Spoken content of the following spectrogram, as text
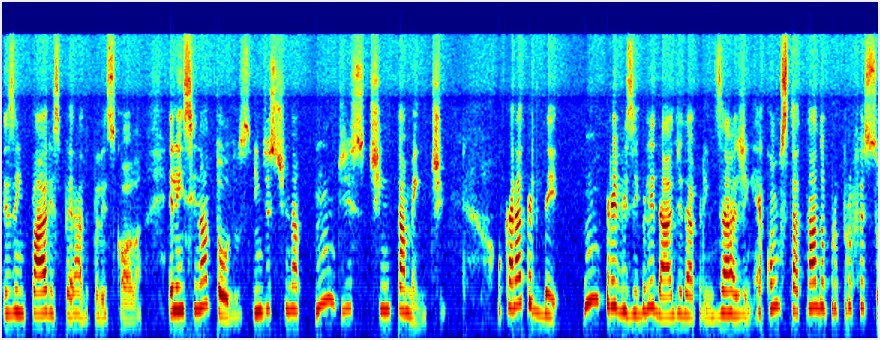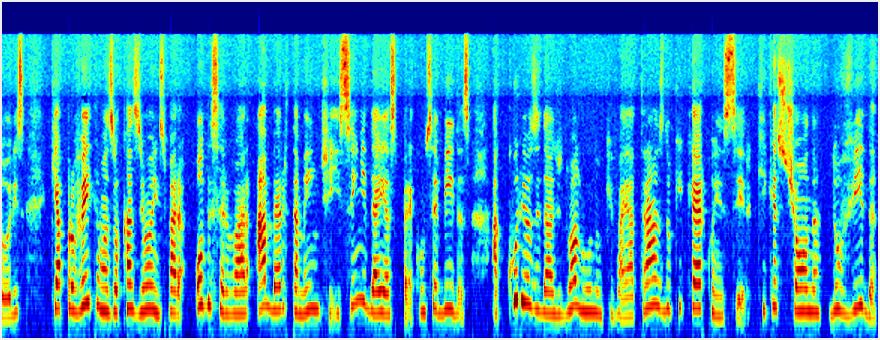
exemplar esperado pela escola. Ele ensina a todos, indistintamente. O caráter de imprevisibilidade da aprendizagem é constatado por professores que aproveitam as ocasiões para observar abertamente e sem ideias pré-concebidas a curiosidade do aluno que vai atrás do que quer conhecer, que questiona, duvida,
